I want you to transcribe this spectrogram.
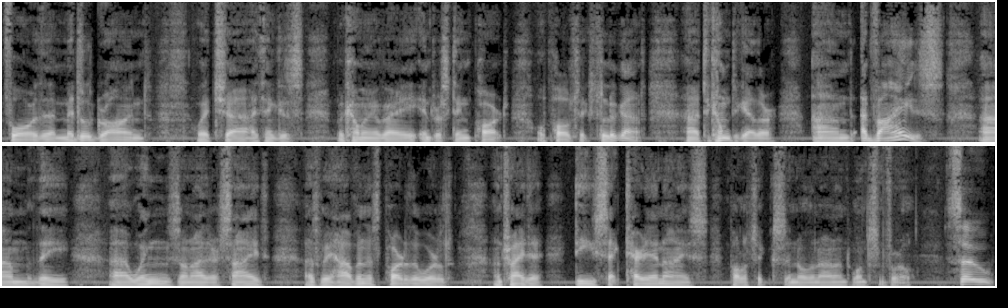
for the middle ground, which uh, I think is becoming a very interesting part of politics to look at, uh, to come together and advise um, the uh, wings on either side, as we have in this part of the world, and try to de-sectarianise politics in Northern Ireland once and for all. So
